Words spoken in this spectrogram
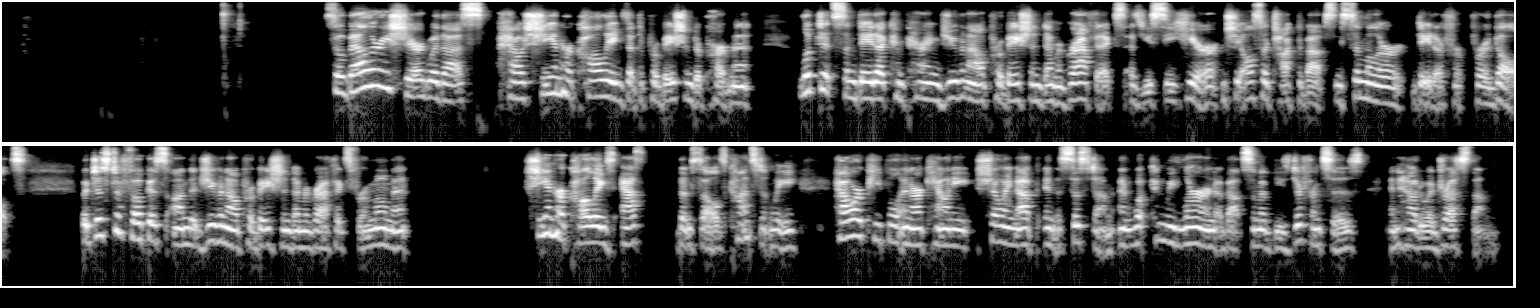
So Valerie shared with us how she and her colleagues at the probation department looked at some data comparing juvenile probation demographics, as you see here. And she also talked about some similar data for, for adults. But just to focus on the juvenile probation demographics for a moment, she and her colleagues asked themselves constantly, how are people in our county showing up in the system and what can we learn about some of these differences and how to address them?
